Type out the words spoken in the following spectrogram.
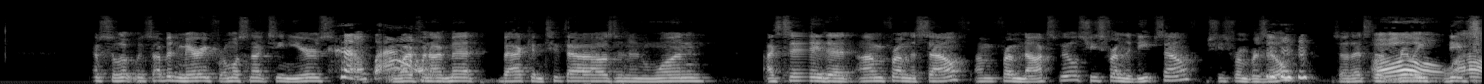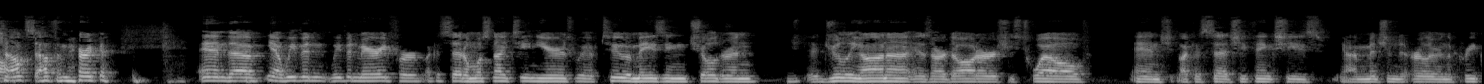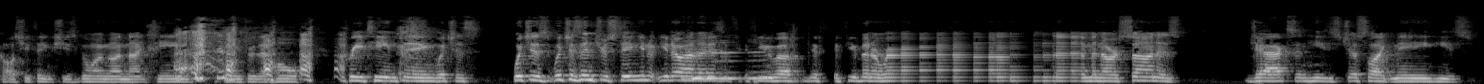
Absolutely. So I've been married for almost 19 years. wow. My wife and I met back in 2001. I say that I'm from the South. I'm from Knoxville. She's from the deep South. She's from Brazil. so that's the oh, really deep wow. South, South America. And, uh, yeah, we've been, we've been married for, like I said, almost 19 years. We have two amazing children. Juliana is our daughter. She's 12. And she, like I said, she thinks she's, you know, I mentioned it earlier in the pre-call, she thinks she's going on 19, going through that whole preteen thing, which is, which is, which is interesting. You know, you know how that is if, if you, uh, if, if you've been around them and our son is Jackson. He's just like me. He's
